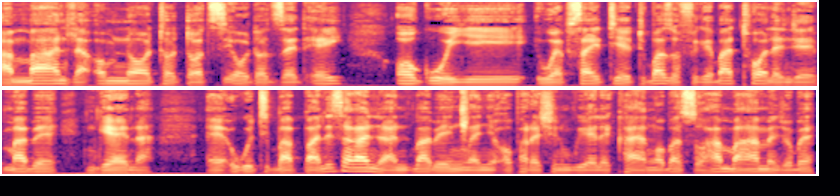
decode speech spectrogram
amandla omnotho.co.za okuyi website yethu. Bazofike bathole nje mabe ngena eh, ukuthi babhalisa kanjani babe ingxenye operation buyele ekhaya ngoba sohamba hamba njobe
